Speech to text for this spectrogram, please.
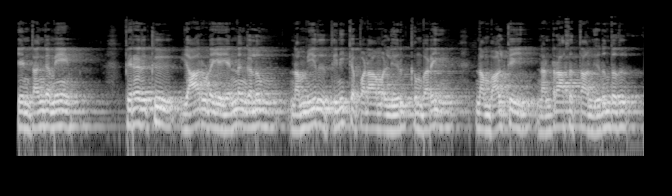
என் தங்கமே பிறருக்கு யாருடைய எண்ணங்களும் நம் மீது திணிக்கப்படாமல் இருக்கும் வரை நம் வாழ்க்கை நன்றாகத்தான் இருந்தது.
